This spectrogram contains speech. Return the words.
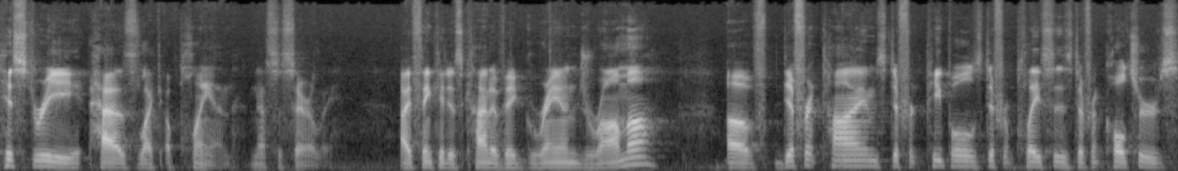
history has like a plan necessarily. I think it is kind of a grand drama of different times, different peoples, different places, different cultures.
